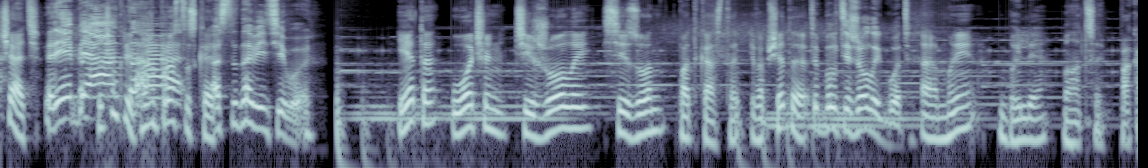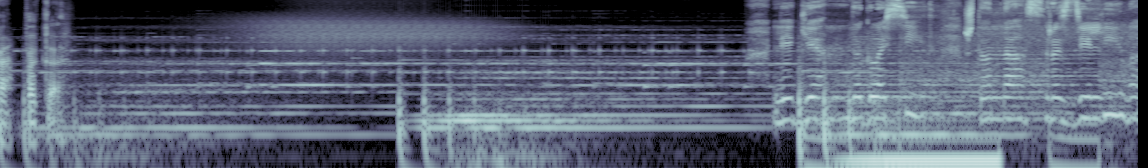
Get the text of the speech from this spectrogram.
кричать? Ребята! Зачем кричать? Можно просто сказать. Остановите его. Это очень тяжелый сезон подкаста. И вообще-то Это был тяжелый год. э, мы были молодцы. Пока. Пока. Легенда гласит, что нас разделило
